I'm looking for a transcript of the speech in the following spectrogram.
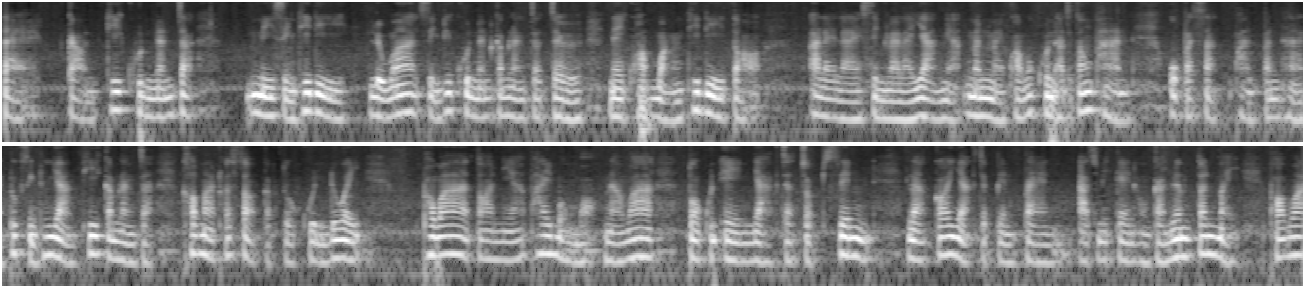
แต่ก่อนที่คุณนั้นจะมีสิ่งที่ดี หรือว่าสิ่งที่คุณนั้นกำลังจะเจอในความหวังที่ดีต่ออะไรหลายสิ่งหลาย ๆ อย่างเนี่ยมันหมายความว่าคุณอาจจะต้องผ่านอุปสรรคผ่านปัญหาทุกสิ่งทุกอย่างที่กำลังจะเข้ามาทดสอบกับตัวคุณด้วย เพราะว่าตอนนี้ไพ่บ่งบอกนะว่า ตัวคุณเองอยากจะจบสิ้น แล้วก็อยากจะเปลี่ยนแปลง อาจจะมีเกณฑ์ของการเริ่มต้นใหม่ เพราะว่า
